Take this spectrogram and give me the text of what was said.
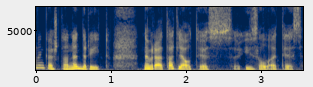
vienkārši tā nedarītu. Nevarētu atļauties izolēties.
